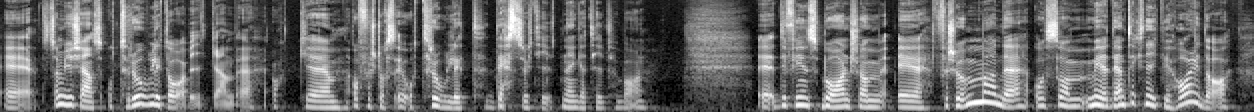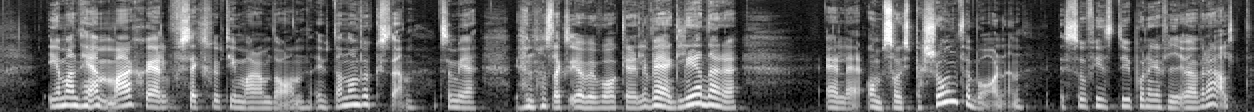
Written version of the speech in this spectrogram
Eh, som ju känns otroligt avvikande och, eh, och förstås är otroligt destruktivt negativt för barn. Eh, det finns barn som är försummade och som med den teknik vi har idag är man hemma själv 6-7 timmar om dagen utan någon vuxen som är någon slags övervakare eller vägledare eller omsorgsperson för barnen så finns det ju pornografi överallt.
